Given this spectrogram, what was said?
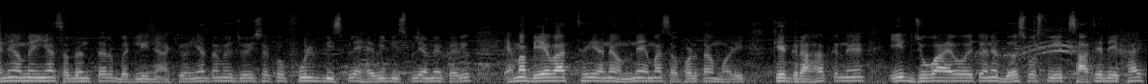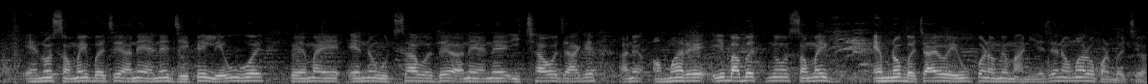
એને અમે અહીંયા સદંતર બદલી નાખ્યો. અહીંયા તમે જોઈ શકો ફૂલ ડિસ્પ્લે, હેવી ડિસ્પ્લે અમે કર્યું. એમાં બે વાત થઈ અને અમને એમાં સફળતા મળી કે ગ્રાહકને એક જોવા આવ્યો હોય તો એને દસ વસ્તુ એક સાથે દેખાય, એનો સમય બચે અને એને જે કંઈ લેવું હોય તો એમાં એનો ઉત્સાહ વધે અને એને ઈચ્છાઓ જાગે અને અમારે એ બાબતનો સમય એમનો બચાયો એવું પણ અમે માનીએ છીએ અને અમારો પણ બચ્યો.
